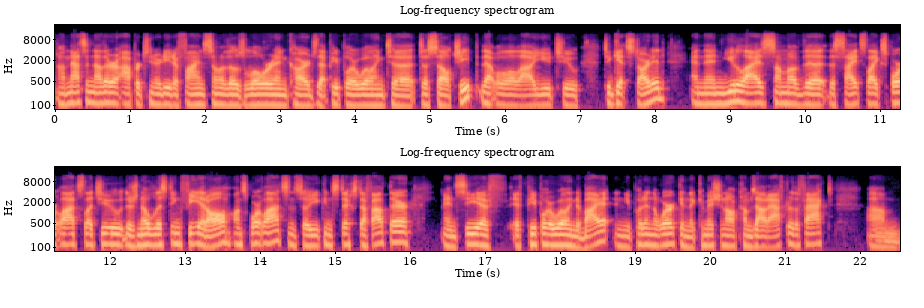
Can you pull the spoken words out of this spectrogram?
Um, that's another opportunity to find some of those lower end cards that people are willing to to sell cheap that will allow you to to get started and then utilize some of the the sites like Sportlots let you there's no listing fee at all on Sportlots and so you can stick stuff out there and see if if people are willing to buy it and you put in the work and the commission all comes out after the fact. Um,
